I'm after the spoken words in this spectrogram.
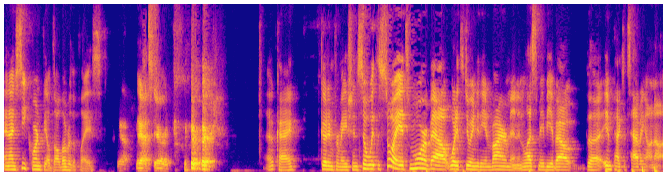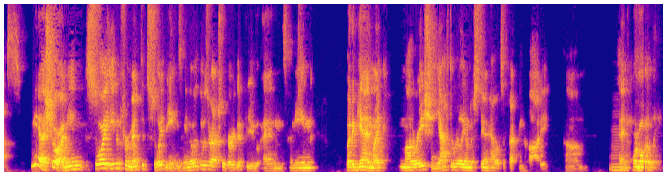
And I see cornfields all over the place. Yeah, yeah, it's scary. Okay. Good information. So with the soy, it's more about what it's doing to the environment and less maybe about the impact it's having on us. Yeah, sure. I mean, soy, even fermented soybeans. I mean, those those are actually very good for you. And I mean, but again, like moderation. You have to really understand how it's affecting the body um, Mm. and hormonally.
